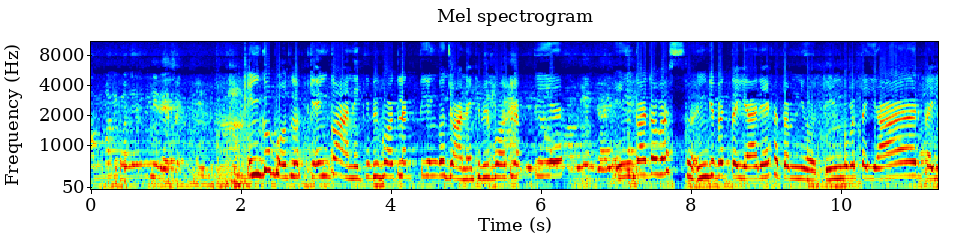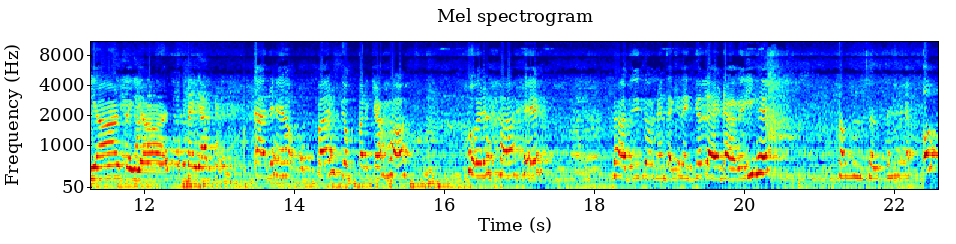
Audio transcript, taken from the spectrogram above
अम्मा के बगैर भी नहीं रह सकती। इनको बहुत लगती है इनको आने की भी बहुत लगती है इनको जाने की भी बहुत लगती है। इनका तो बस इनकी बस तैयारियाँ खत्म नहीं होती इनको बस तैयार तैयार तैयार। तैयार खड़े जा ऊपर के ऊपर क्या हो रहा है? भाभी के कमरे जाके देखते लाइट आ गई है। अब हम चलते हैं। ऊपर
